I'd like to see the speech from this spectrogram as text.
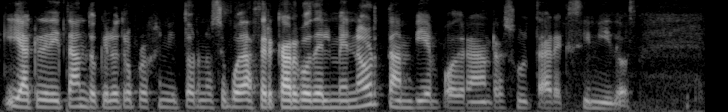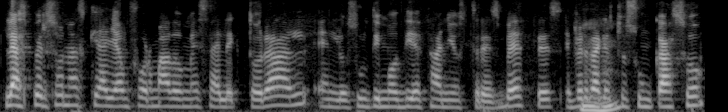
y acreditando que el otro progenitor no se puede hacer cargo del menor, también podrán resultar eximidos. Las personas que hayan formado mesa electoral en los últimos 10 años tres veces, es verdad que esto es un caso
